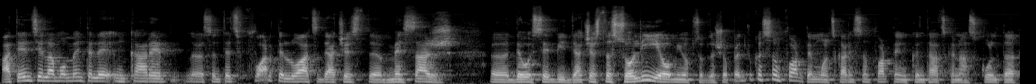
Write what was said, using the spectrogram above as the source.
Atenție la momentele în care uh, sunteți foarte luați de acest uh, mesaj Uh, deosebit, de această solie 1888, pentru că sunt foarte mulți care sunt foarte încântați când ascultă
